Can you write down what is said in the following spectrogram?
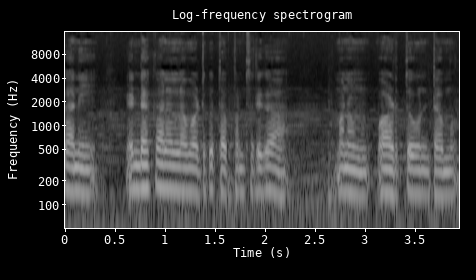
కానీ ఎండాకాలంలో మటుకు తప్పనిసరిగా మనం వాడుతూ ఉంటాము.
